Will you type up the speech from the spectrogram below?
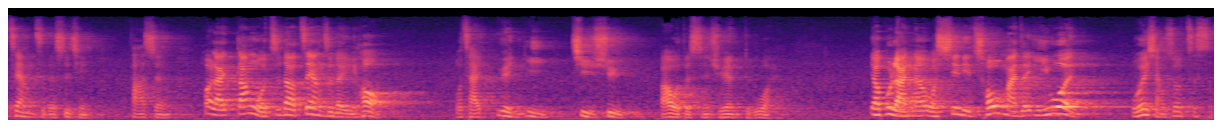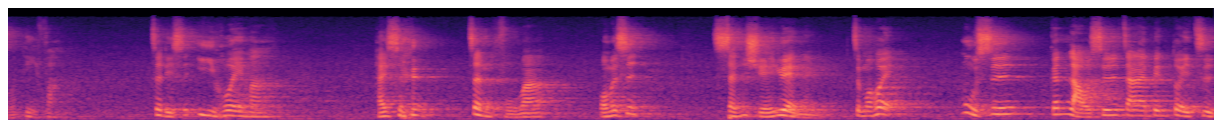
这样子的事情发生。后来，当我知道这样子了以后，我才愿意继续把我的神学院读完。要不然呢，我心里充满着疑问，我会想说：这什么地方？这里是议会吗？还是政府吗？我们是神学院呢？怎么会牧师跟老师在那边对峙，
